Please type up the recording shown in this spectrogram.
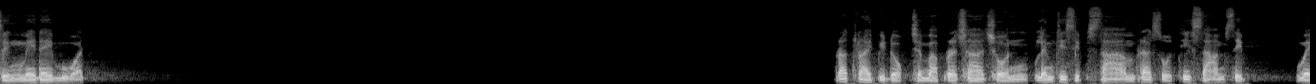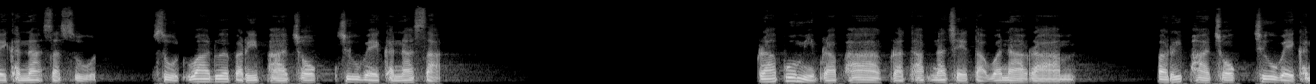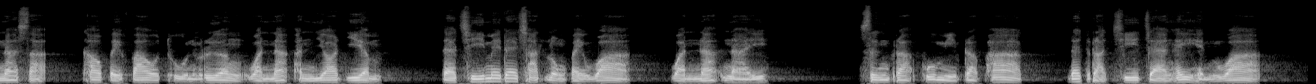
จึงไม่ได้บวชพระไตรปิฎกฉบับประชาชนเล่มที่สิบสามพระสูตรที่สามสิบเวคณะสสูตร สูตรว่าด้วยปริพาชก ชื่อเวคณะสะ พระผู้มีพระภาคประทับณเชตวนาราม ปริพาชกชื่อเวคณะสะเข้าไปเฝ้าทูลเรื่องวันณะอันยอดเยี่ยม แต่ชี้ไม่ได้ชัดลงไปว่าวันณะไหน ซึ่งพระผู้มีพระภาคได้ตรัสชี้แจงให้เห็นว่า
